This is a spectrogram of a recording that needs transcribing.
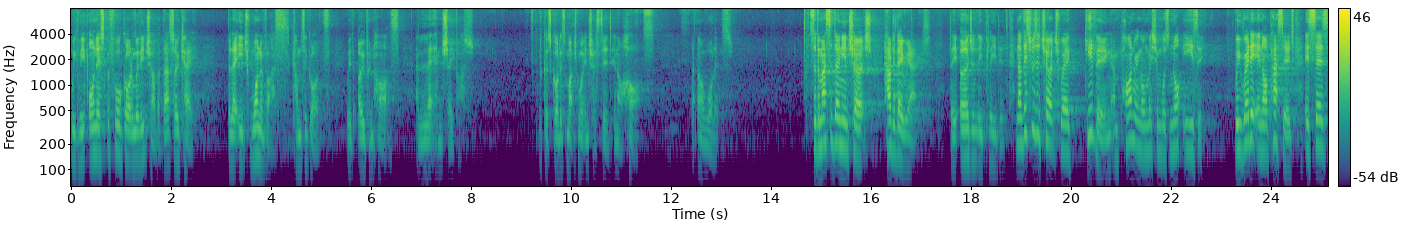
we can be honest before God and with each other. That's okay. But let each one of us come to God with open hearts and let Him shape us. Because God is much more interested in our hearts than our wallets. So, the Macedonian church, how did they react? They urgently pleaded. Now, this was a church where giving and partnering on mission was not easy. We read it in our passage. It says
